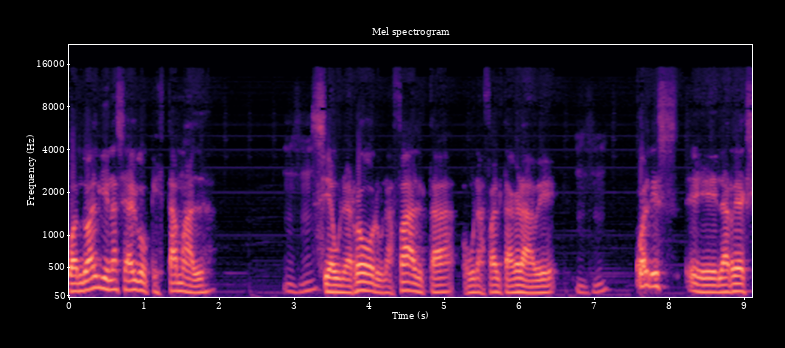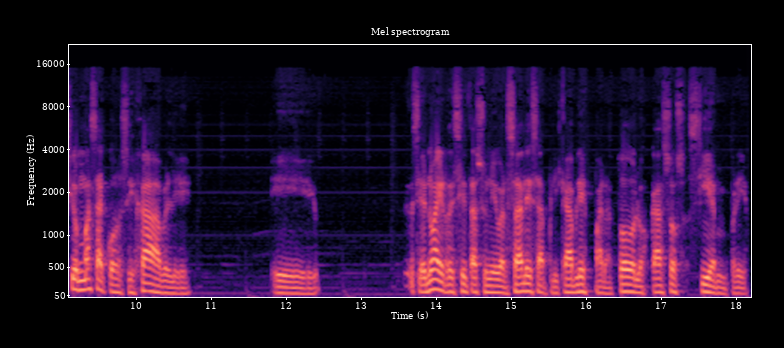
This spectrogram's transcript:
cuando alguien hace algo que está mal, sea un error, una falta o una falta grave, ¿cuál es eh, la reacción más aconsejable? Eh, o sea, no hay recetas universales aplicables para todos los casos siempre.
